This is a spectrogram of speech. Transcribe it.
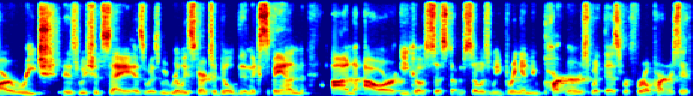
our reach, as we should say, as, as we really start to build and expand on our ecosystem. So as we bring in new partners with this, referral partners, it,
